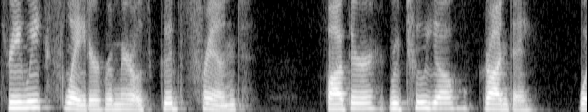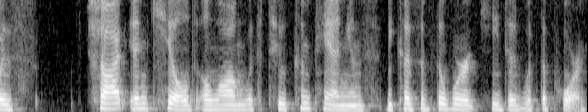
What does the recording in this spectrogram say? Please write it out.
Three weeks later, Romero's good friend, Father Rutilio Grande, was shot and killed along with two companions because of the work he did with the poor.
